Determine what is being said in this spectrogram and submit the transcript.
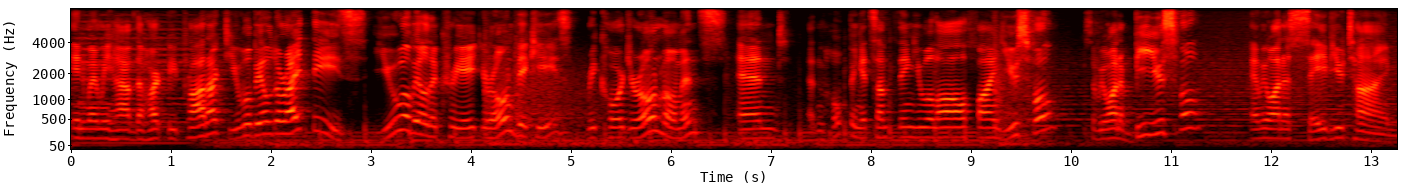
in when we have the Heartbeat product, you will be able to write these. You will be able to create your own Vikis, record your own moments, and I'm hoping it's something you will all find useful. So we want to be useful, and we want to save you time.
